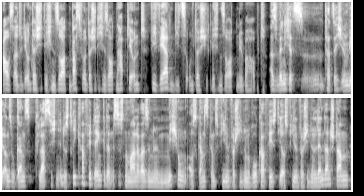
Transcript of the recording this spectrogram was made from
aus? Also die unterschiedlichen Sorten. Was für unterschiedliche Sorten habt ihr und wie werden die zu unterschiedlichen Sorten überhaupt? Also wenn ich jetzt äh, tatsächlich irgendwie an so ganz klassischen Industriekaffee denke, dann ist es normalerweise eine Mischung aus ganz, ganz vielen verschiedenen Rohkaffees, die aus vielen verschiedenen Ländern stammen,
